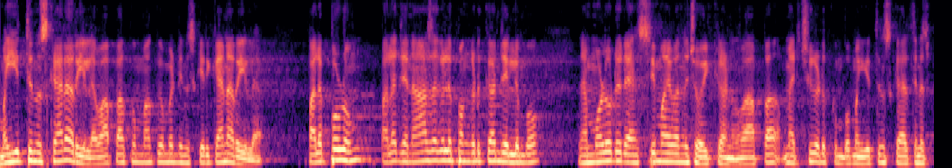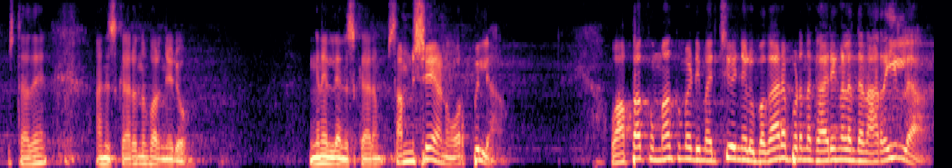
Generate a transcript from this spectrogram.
മയ്യത്ത് നിസ്കാരം അറിയില്ല. വാപ്പാക്കും ഉമ്മാക്കും വേണ്ടി നിസ്കരിക്കാൻ അറിയില്ല. പലപ്പോഴും പല ജനാസകളിൽ പങ്കെടുക്കാൻ ചെല്ലുമ്പോൾ നമ്മളോട് രഹസ്യമായി വന്ന് ചോദിക്കുകയാണ് വാപ്പ മരിച്ചു കിടക്കുമ്പോൾ മയ്യത്ത് നിസ്കാരത്തിന് ഉസ്താദെ ആ നിസ്കാരം ഒന്ന് പറഞ്ഞുതരുമോ? ഇങ്ങനെയല്ല നിസ്കാരം? സംശയമാണ് ഉറപ്പില്ല. വാപ്പാക്കും ഉമ്മാക്കും വേണ്ടി മരിച്ചു കഴിഞ്ഞാൽ ഉപകാരപ്പെടുന്ന കാര്യങ്ങൾ എന്താണ്? അറിയില്ല.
